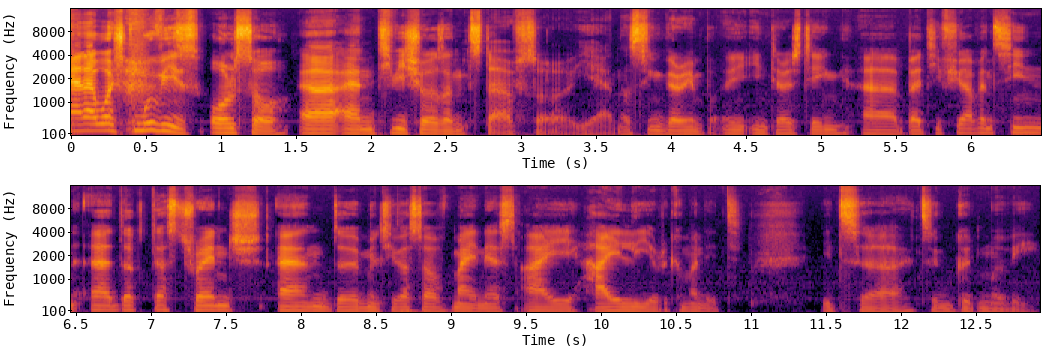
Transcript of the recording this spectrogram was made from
and I watched movies also uh, and TV shows and stuff. So yeah, nothing very imp- interesting. Uh, but if you haven't seen uh, Doctor Strange and the Multiverse of Madness, I highly recommend it. It's uh, it's a good movie.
